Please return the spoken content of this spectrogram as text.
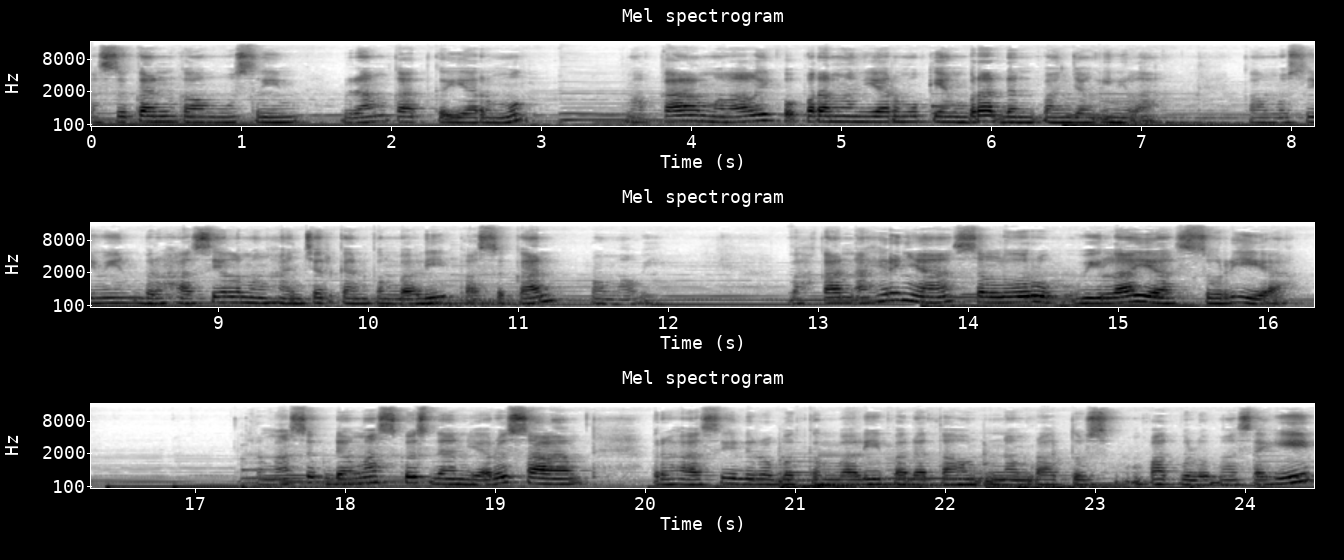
pasukan kaum muslim berangkat ke Yarmuk, maka melalui peperangan Yarmuk yang berat dan panjang inilah kaum muslimin berhasil menghancurkan kembali pasukan Romawi. Bahkan akhirnya seluruh wilayah Suriah termasuk Damaskus dan Yerusalem berhasil direbut kembali pada tahun 640 Masehi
